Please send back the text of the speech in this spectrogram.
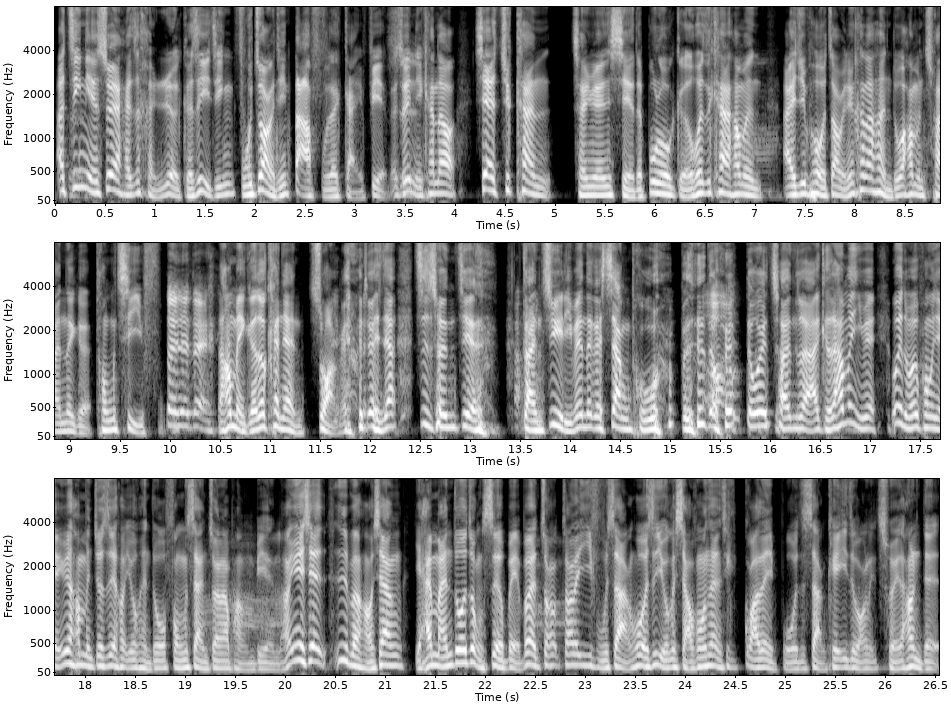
啊！今年虽然还是很热，可是。已经服装已经大幅的改变了，所以你看到现在去看。成员写的部落格，或是看他们 IG po 的照片，就看到很多他们穿那个通气服，对对对，然后每个都看起来很壮，就很像志村健短剧里面那个相扑，不是都会都会穿出来。可是他们因为为什么会风险？因为他们就是有很多风扇装在旁边，然后因为现在日本好像也还蛮多这种设备，不然装装在衣服上，或者是有个小风扇是挂在你脖子上，可以一直往里吹，然后你的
